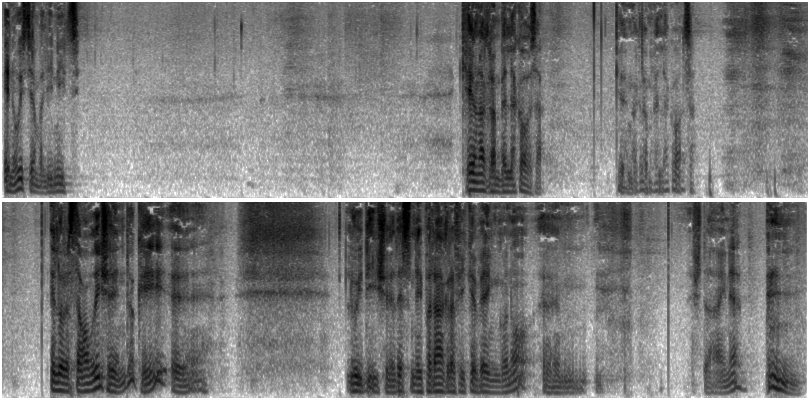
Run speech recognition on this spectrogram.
E noi siamo agli inizi. Che è una gran bella cosa. Che è una gran bella cosa. E allora stavamo dicendo che eh, lui dice, adesso nei paragrafi che vengono, ehm, Steiner,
